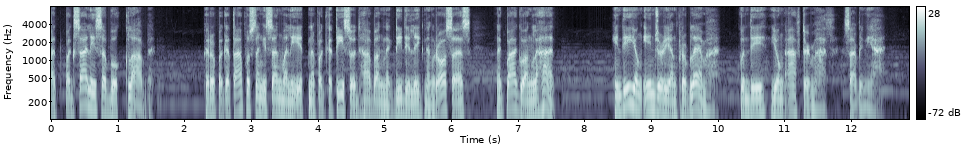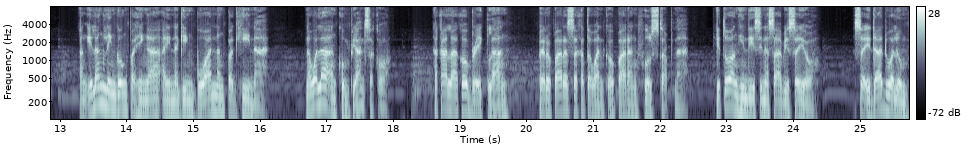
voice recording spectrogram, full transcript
at pagsali sa book club. Pero pagkatapos ng isang maliit na pagkatisod habang nagdidilig ng rosas, nagbago ang lahat. Hindi yung injury ang problema, kundi yung aftermath, sabi niya. Ang ilang linggong pahinga ay naging buwan ng paghina. Nawala ang kumpiyansa ko. Akala ko break lang, pero para sa katawan ko parang full stop na. Ito ang hindi sinasabi sa iyo. Sa edad 80,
